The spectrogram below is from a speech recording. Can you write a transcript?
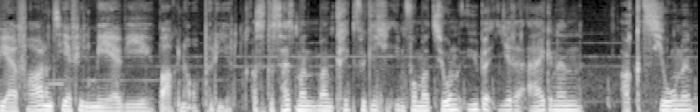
wir erfahren sehr viel mehr, wie Wagner operiert. Also das heißt, man, man kriegt wirklich Informationen über ihre eigenen Aktionen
